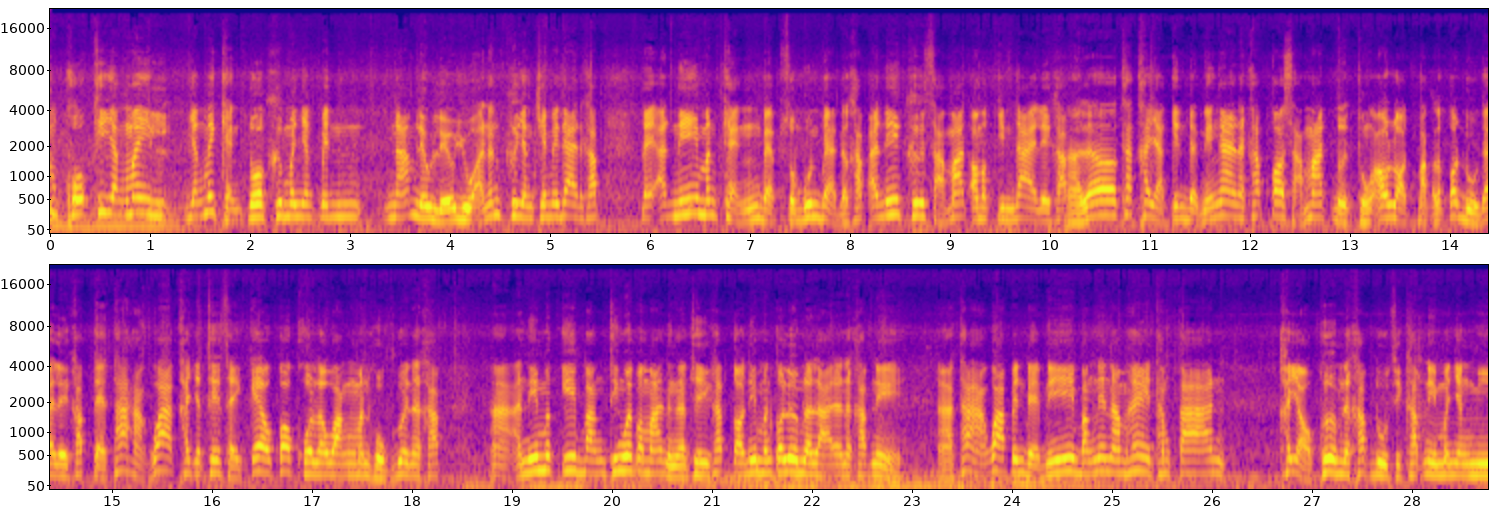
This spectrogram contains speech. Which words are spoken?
ำโคกที่ยังไม่ยังไม่แข็งตัวคือมันยังเป็นน้ำเหลวๆอยู่ อันนั้นคือยังใช้ไม่ได้นะครับ แต่อันนี้มันแข็งแบบสมบูรณ์แบบนะครับ อันนี้คือสามารถเอามากินได้เลยครับแล้วถ้าใครอยากกินแบบง่ายๆนะครับก็สามารถเปิดถุงเอาหลอดปักแล้วก็ดูดได้เลยครับ แต่ถ้าหากว่าใครจะเทใส่แก้วก็ควรระวังมันหกด้วยนะครับ อ่าอันนี้เมื่อกี้บังทิ้งไว้ประมาณ1นาทีครับตอนนี้มันก็เริ่มละลายแล้วนะครับนี่อ่าถ้าหากว่าเป็นแบบนี้บังแนะนำให้ทำการเขย่าเพิ่มนะครับดูสิครับนี่มันยังมี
